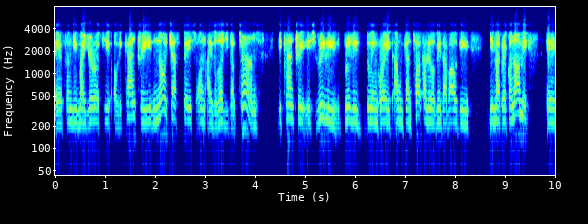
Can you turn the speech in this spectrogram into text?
uh, from the majority of the country, not just based on ideological terms. The country is really, really doing great, and we can talk a little bit about the, the macroeconomics uh,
